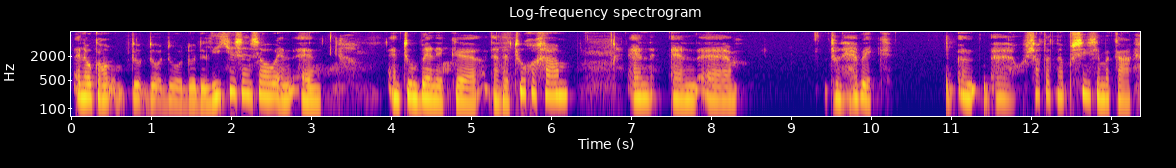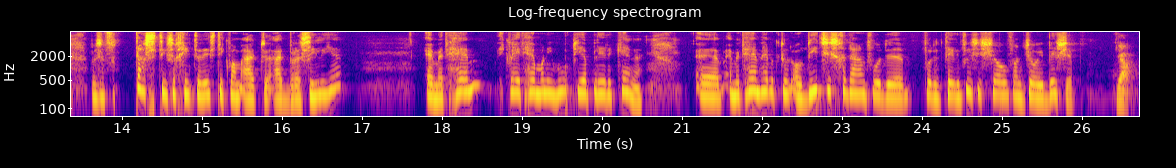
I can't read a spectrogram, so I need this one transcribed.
en ook al door, door, door, door de liedjes en zo. En, en, en toen ben ik eh, daar naartoe gegaan. En, en eh, toen heb ik een, eh, hoe zat dat nou precies in elkaar? Er was een fantastische gitarist, die kwam uit, uit Brazilië. En met hem, ik weet helemaal niet hoe ik die heb leren kennen. Eh, en met hem heb ik toen audities gedaan voor de, voor de televisieshow van Joey Bishop. Ja,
